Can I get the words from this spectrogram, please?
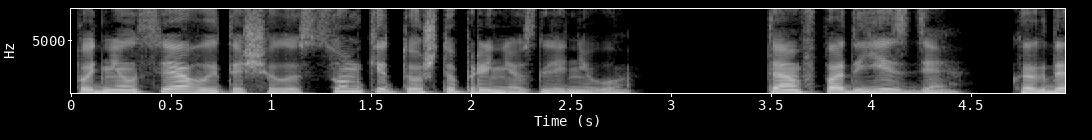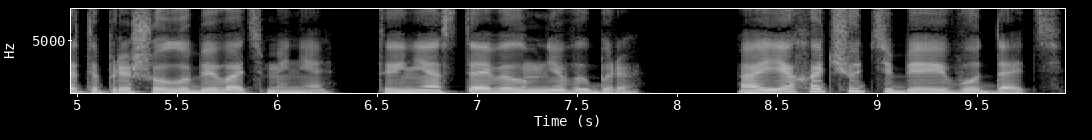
Поднялся, вытащил из сумки то, что принес для него. Там в подъезде, когда ты пришел убивать меня, ты не оставил мне выбора. А я хочу тебе его дать.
